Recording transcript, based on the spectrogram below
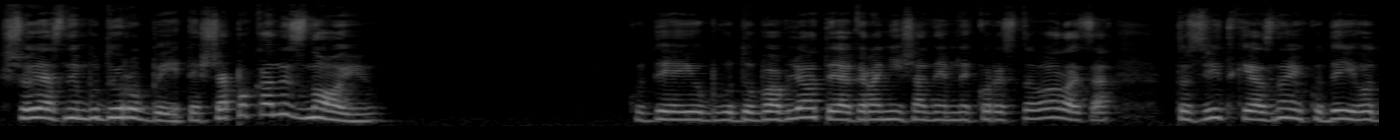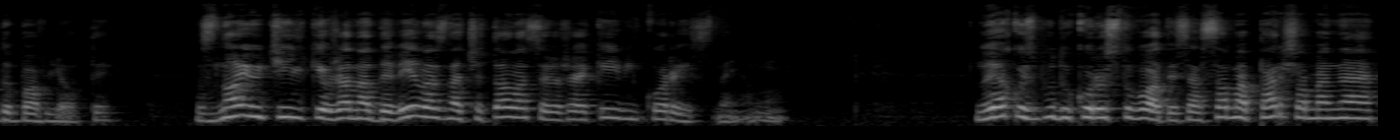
що я з ним буду робити. Ще поки не знаю. Куди я його буду додавати, як раніше ним не користувалася, то звідки я знаю, куди його додавати. Знаю тільки, вже надивилась, начиталася, вже який він корисний. Ну, якось буду користуватися. Саме перше мене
